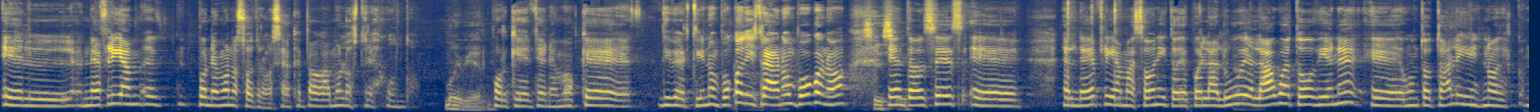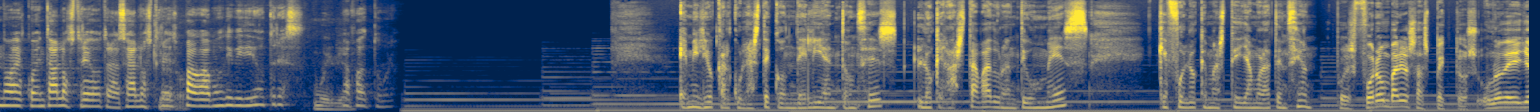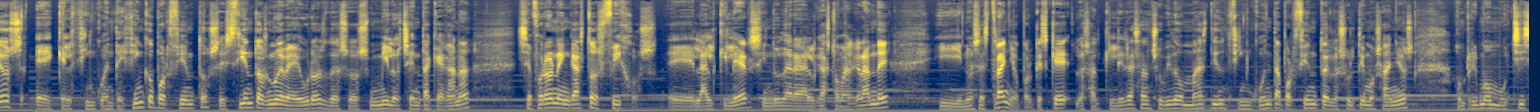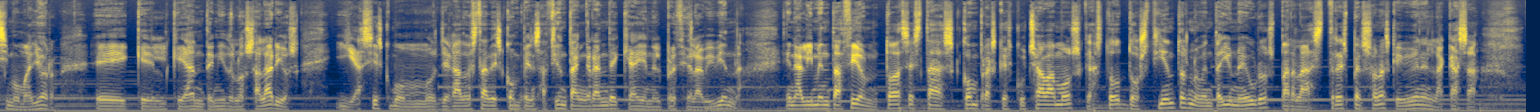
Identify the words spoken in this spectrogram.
el Netflix eh, ponemos nosotros, o sea que pagamos los tres juntos. Muy bien. porque tenemos que divertirnos un poco, distraernos un poco, ¿no? Sí, sí. Entonces, eh, el Netflix, Amazon y todo, después la luz, el agua, todo viene eh, un total y nos, nos descuenta los tres otras. O sea, los tres pagamos dividido tres Muy bien. la factura. Emilio, calculaste con Delia entonces lo que gastaba durante un mes. ¿Qué fue lo que más te llamó la atención? Pues fueron varios aspectos. Uno de ellos, eh, que el 55%, 609 euros de esos 1.080 que gana, se fueron en gastos fijos. Eh, el alquiler, sin duda, era el gasto más grande y no es extraño, porque es que los alquileres han subido más de un 50% en los últimos años a un ritmo muchísimo mayor eh, que el que han tenido los salarios. Y así es como hemos llegado a esta descompensación tan grande que hay en el precio de la vivienda. En alimentación, todas estas compras que escuchábamos gastó 291 euros para las tres personas que viven en la casa.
